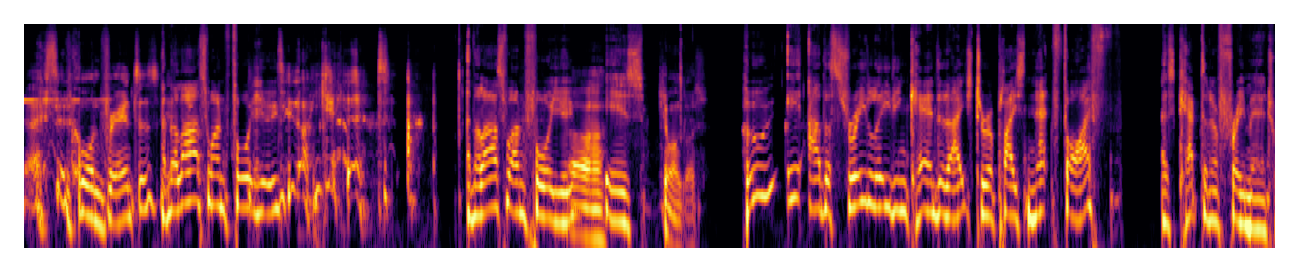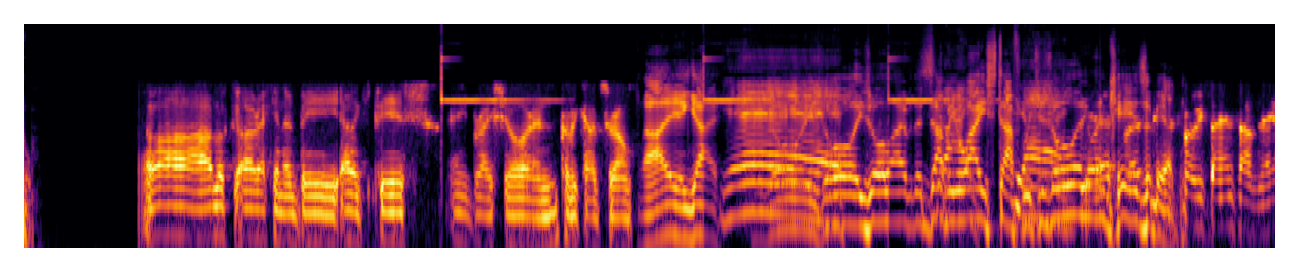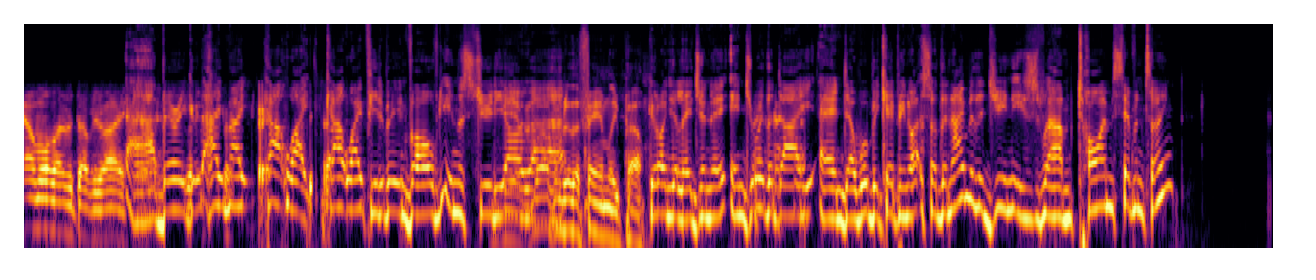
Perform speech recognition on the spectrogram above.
I said Horne Francis. And the last one for you. Did I get it? And the last one for you uh, is. Come on, guys. Who are the three leading candidates to replace Nat Fyfe as captain of Fremantle? Oh, look, I reckon it'd be Alex Pearce, Andy Brayshaw, and probably Caleb Serong. Oh, there you go. Yeah. He's all, he's all, he's all over the so, WA stuff, yeah. which is all anyone yeah, cares about. Probably saying something now. I'm all over WA. Ah, very good. Hey, mate, can't wait. Can't wait for you to be involved in the studio. Yeah, welcome uh, to the family, pal. Good on you, legend. Enjoy the day, and uh, we'll be keeping. So the name of the gin is um, Time 17?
